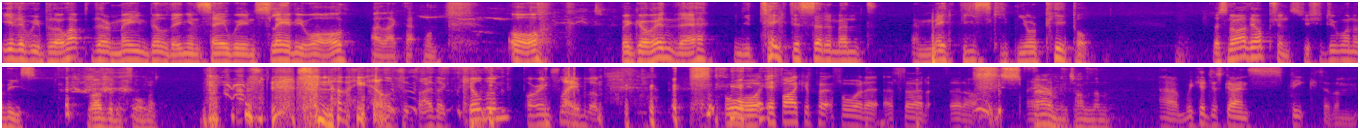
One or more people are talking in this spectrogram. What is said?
Either we blow up their main building and say we enslave you all. I like that one. Or we go in there and you take the settlement and make these keep your people. There's no other options. You should do one of these rather than former. nothing else. It's either kill them or enslave them. Or if I could put forward a, a third third option, Experiment on them. uh, we could just go and speak to them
